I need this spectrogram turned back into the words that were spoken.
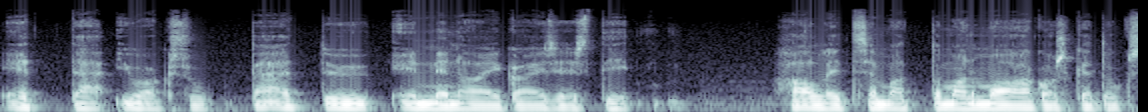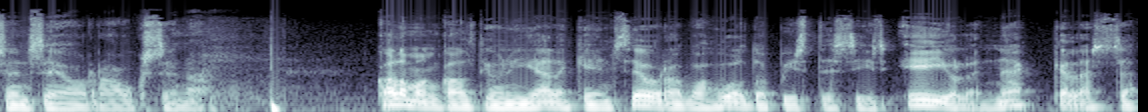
että juoksu päättyy ennenaikaisesti hallitsemattoman maakosketuksen seurauksena. Kalmankaltion jälkeen seuraava huoltopiste siis ei ole Näkkälässä,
